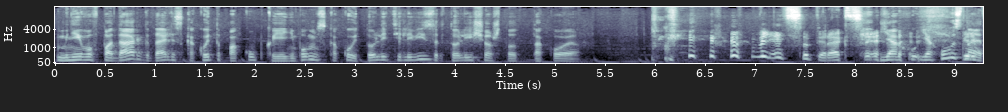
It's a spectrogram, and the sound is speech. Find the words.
мне его в подарок дали с какой-то покупкой. Я не помню с какой. То ли телевизор, то ли еще что-то такое. Блять, супер акция. Я, я хуй знает.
